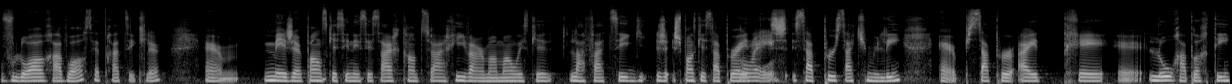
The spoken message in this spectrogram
vouloir avoir cette pratique-là. Mais je pense que c'est nécessaire quand tu arrives à un moment où est-ce que la fatigue, je, pense que ça peut être, ça peut s'accumuler, puis ça peut être très euh, lourd à porter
